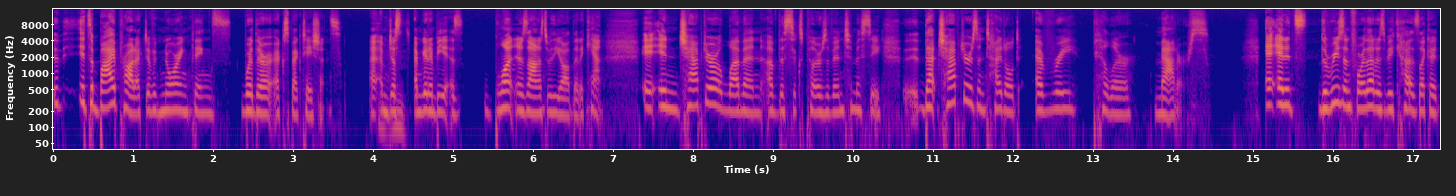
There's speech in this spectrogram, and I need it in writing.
It's a byproduct of ignoring things where there are expectations. I'm just, mm-hmm. I'm going to be as blunt and as honest with you all that I can. In chapter 11 of the six pillars of intimacy, that chapter is entitled Every Pillar Matters. And it's the reason for that is because, like I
